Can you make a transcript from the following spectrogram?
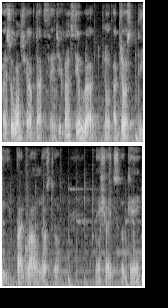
Right, so once you have that set you can still uh, you know, adjust the background just to make sure it's okay.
